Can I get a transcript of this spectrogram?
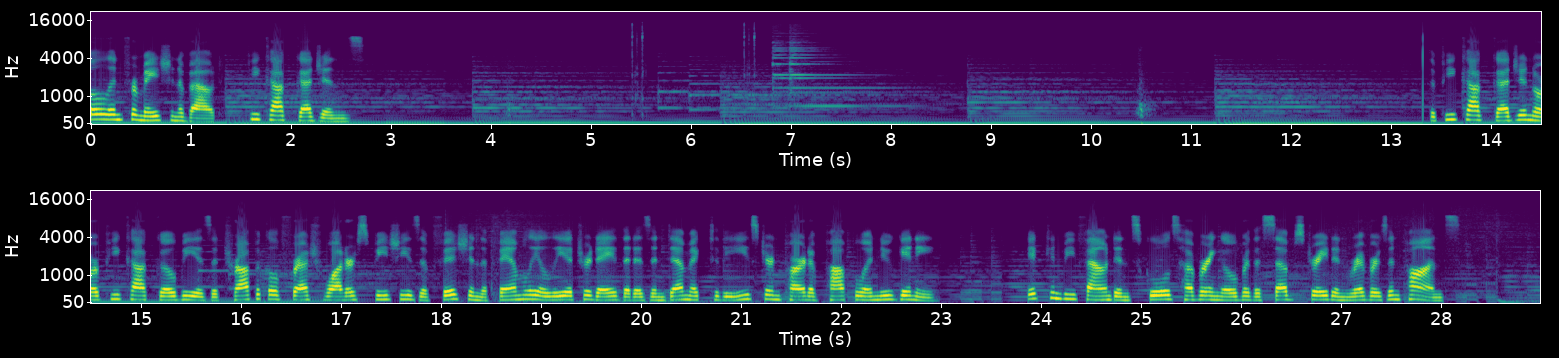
Full information about peacock gudgeons. The peacock gudgeon or peacock goby is a tropical freshwater species of fish in the family Eleotridae that is endemic to the eastern part of Papua New Guinea. It can be found in schools hovering over the substrate in rivers and ponds.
